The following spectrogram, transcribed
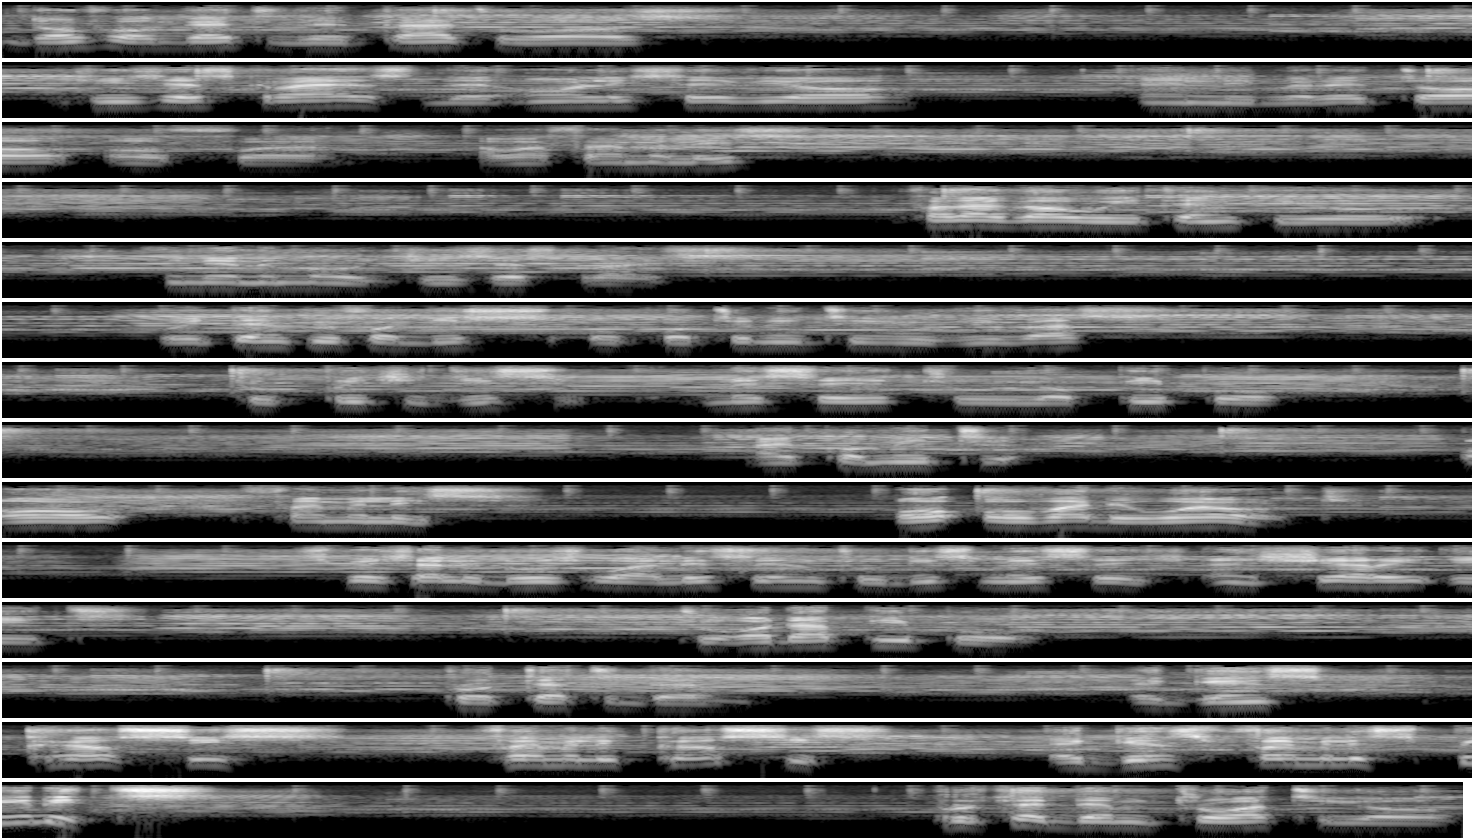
Don't forget the title was Jesus Christ, the only Savior and Liberator of uh, our families. Father God, we thank you in the name of Jesus Christ. We thank you for this opportunity you give us to preach this message to your people. I commit all families all over the world, especially those who are listening to this message and sharing it to other people. Protect them against curses, family curses, against family spirits. Protect them throughout your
